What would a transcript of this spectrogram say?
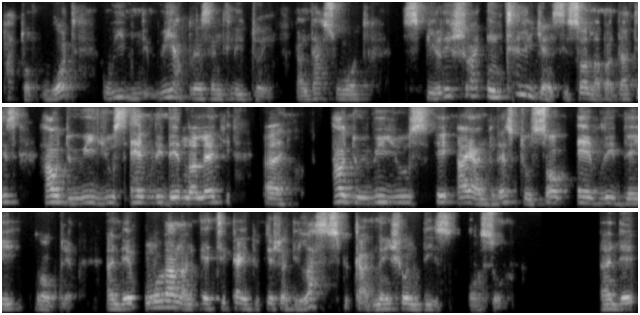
part of what we, we are presently doing. And that's what spiritual intelligence is all about. That is, how do we use everyday knowledge? Uh, how do we use AI and the rest to solve everyday problem? And the moral and ethical education, the last speaker mentioned this also. And the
